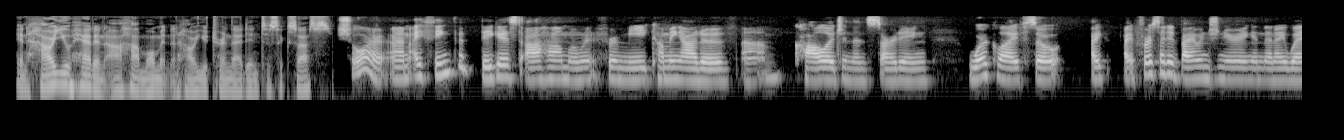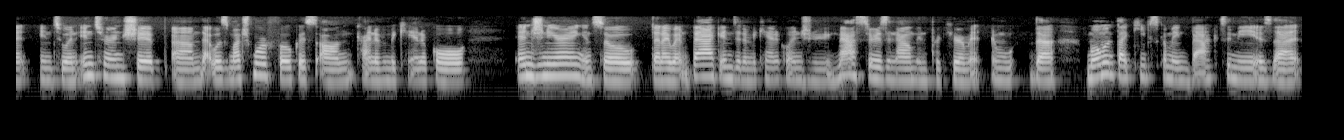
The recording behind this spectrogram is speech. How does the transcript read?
and how you had an aha moment and how you turned that into success? Sure. Um, I think the biggest aha moment for me coming out of um, college and then starting work life. So I, I, first I did bioengineering and then I went into an internship um, that was much more focused on kind of mechanical engineering. And so then I went back and did a mechanical engineering master's and now I'm in procurement. And the moment that keeps coming back to me is that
